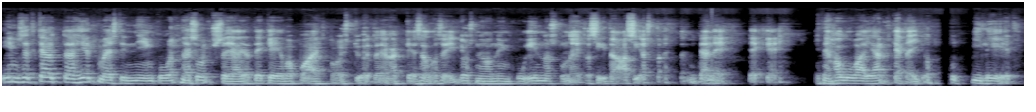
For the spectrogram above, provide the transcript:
ihmiset käyttää hirveästi niin kuin resursseja ja tekee vapaaehtoistyötä ja kaikkea sellaisia, jos ne on niin kuin innostuneita siitä asiasta, että mitä ne tekee. Että ne haluaa järkätä jotkut bileet,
